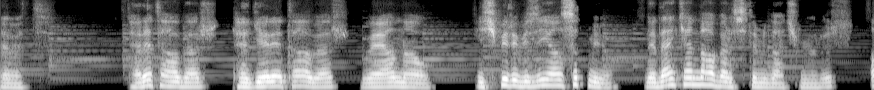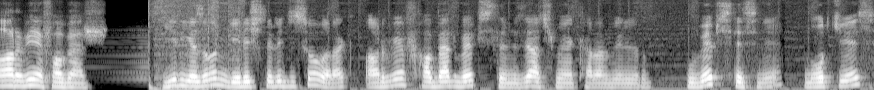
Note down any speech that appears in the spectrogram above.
Evet. TRT Haber, TGRT Haber veya Now. Hiçbiri bizi yansıtmıyor. Neden kendi haber sitemizi açmıyoruz? RVF Haber. Bir yazılım geliştiricisi olarak RVF Haber web sitemizi açmaya karar veriyorum. Bu web sitesini Node.js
